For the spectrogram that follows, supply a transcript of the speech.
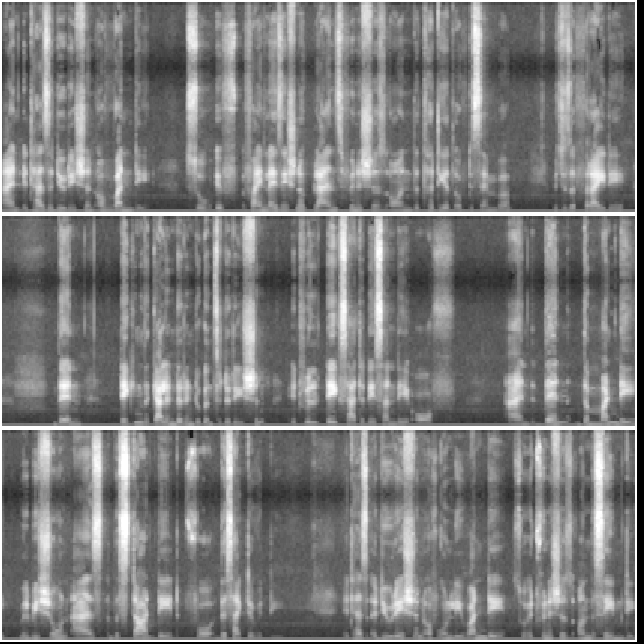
And it has a duration of one day. So if finalization of plans finishes on the 30th of December which is a Friday then taking the calendar into consideration it will take Saturday Sunday off. And then the Monday will be shown as the start date for this activity it has a duration of only one day, so it finishes on the same day.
